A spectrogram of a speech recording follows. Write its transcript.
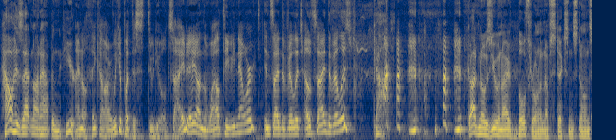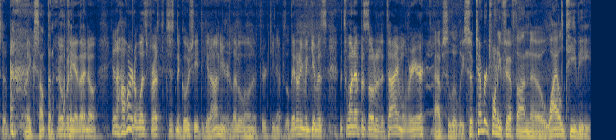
how has that not happened here? I know. Think how hard we could put this studio outside, eh? On the Wild TV network, inside the village, outside the village. God. God knows you and I have both thrown enough sticks and stones to make something. Nobody has. happen, I know. You know how hard it was for us to just negotiate to get on here, let alone a 13 episode. They don't even give us. It's one episode at a time over here. Absolutely. September 25th on uh, Wild TV,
